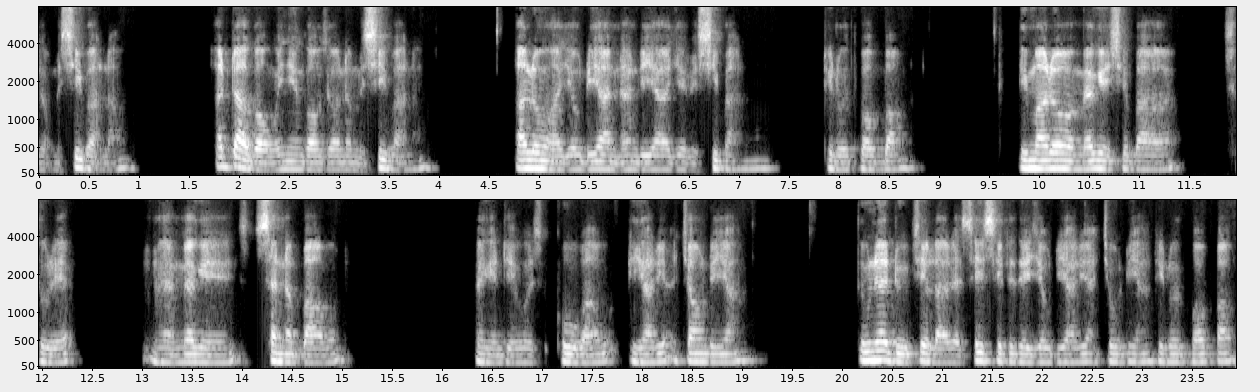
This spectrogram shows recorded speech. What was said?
ဆိုမရှိပါလားအတ္တကောင်ဝိညာဉ်ကောင်ဆိုတော့မရှိပါလားအလုံးဟာယုတ်တရားနန္တရားရဲ့ရှိပါလားဒီလိုသဘောပေါက်ဒီမှာတော့မဂ္ဂင်၈ပါးဆိုတဲ့မဂ္ဂင်12ပါးပေါ့မဂ္ဂင်တရားကို9ပါးပေါ့ဒီဟာတွေအကြောင်းတရားသူနဲ့တူဖြစ်လာတဲ့စိတ်စိတ်တဲ့ယုတ်တရားတွေအကျိုးတရားဒီလိုသဘောပေါက်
